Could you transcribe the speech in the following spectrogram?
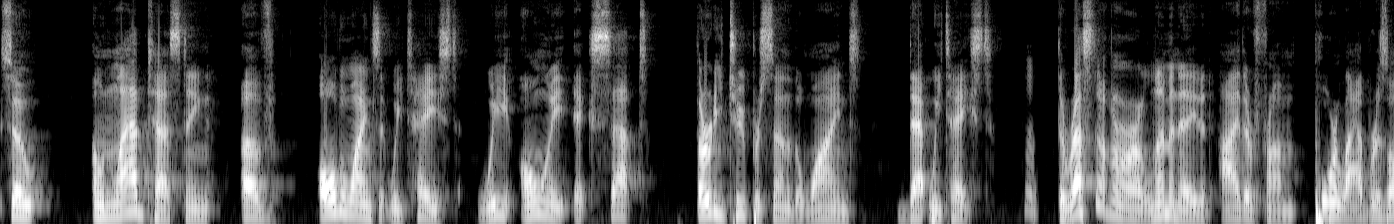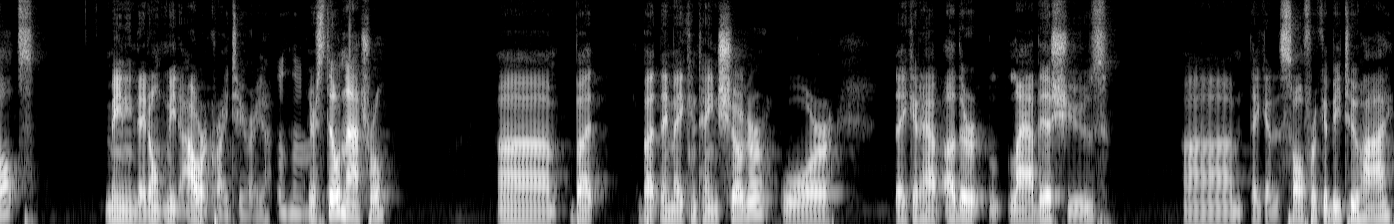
so on lab testing of all the wines that we taste, we only accept 32% of the wines that we taste. Hmm. The rest of them are eliminated either from poor lab results, meaning they don't meet our criteria. Mhm. They're still natural, um, but but they may contain sugar or they could have other lab issues. Um, they could sulfur could be too high.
